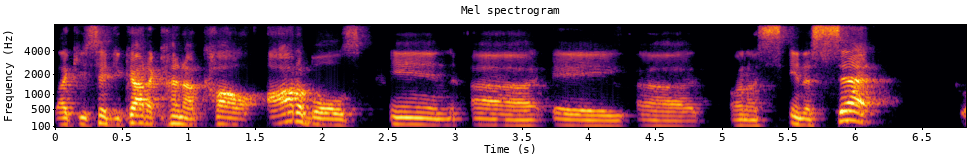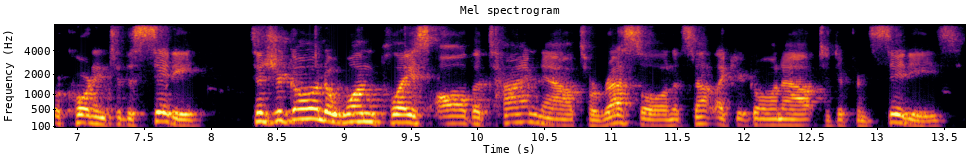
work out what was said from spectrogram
like you said you got to kind of call audibles in uh, a uh, on a in a set according to the city since you're going to one place all the time now to wrestle and it's not like you're going out to different cities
